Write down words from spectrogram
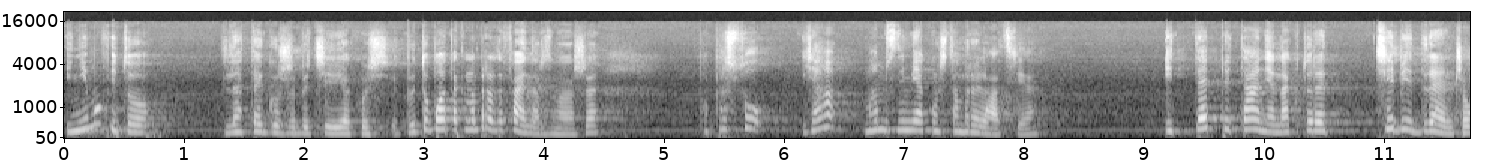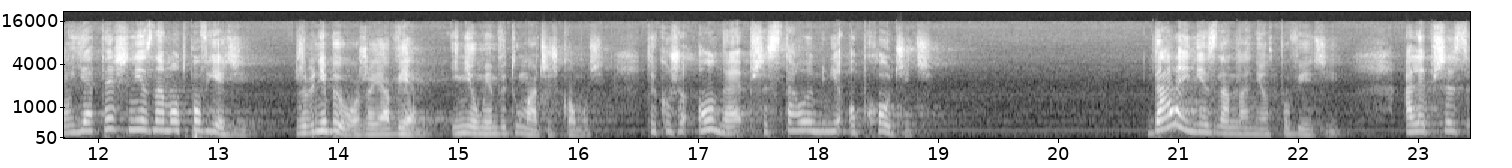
I nie mówi to dlatego, żeby cię jakoś. To była tak naprawdę fajna rozmowa, że po prostu ja mam z nim jakąś tam relację. I te pytania, na które ciebie dręczą, ja też nie znam odpowiedzi. Żeby nie było, że ja wiem i nie umiem wytłumaczyć komuś. Tylko, że one przestały mnie obchodzić. Dalej nie znam na nie odpowiedzi, ale przez,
